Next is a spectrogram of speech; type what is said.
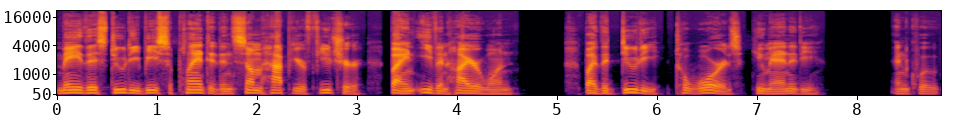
May this duty be supplanted in some happier future by an even higher one, by the duty towards humanity. End quote.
